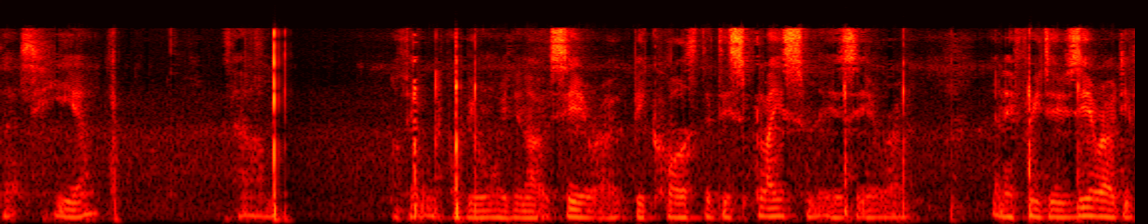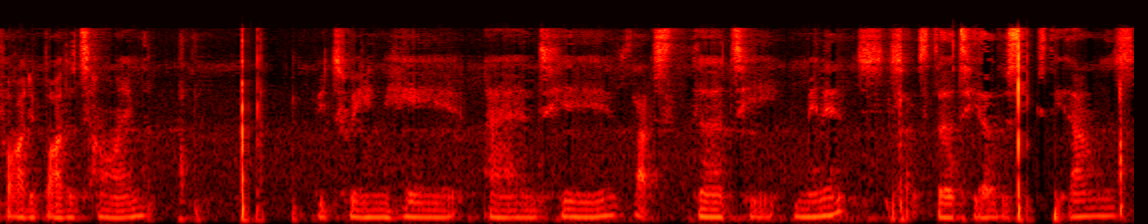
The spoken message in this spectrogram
that's here. Um, I think you probably already know it's zero because the displacement is zero. And if we do zero divided by the time between here and here that's 30 minutes. So that's 30 over 60 hours.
